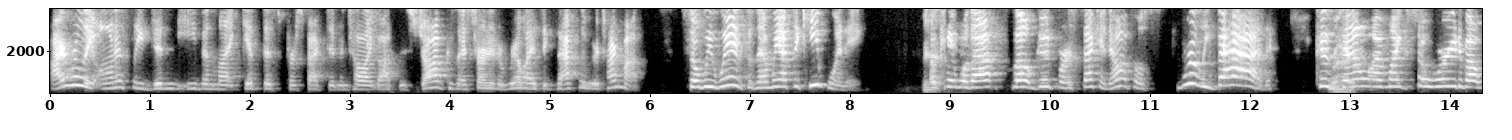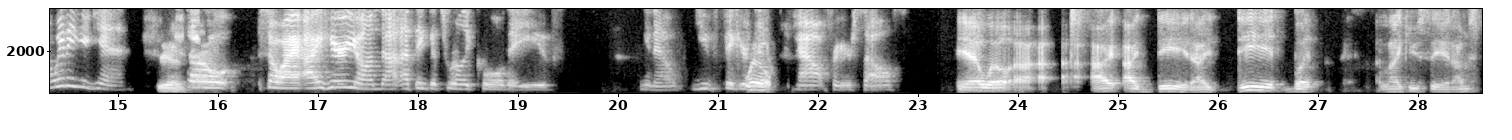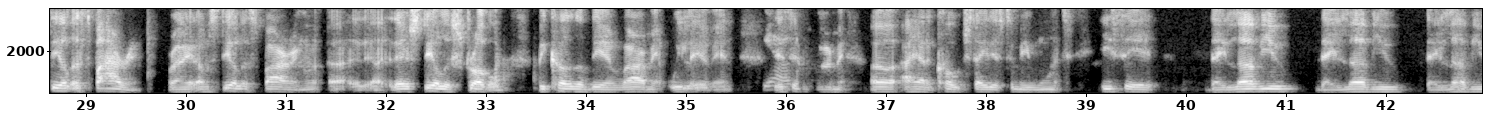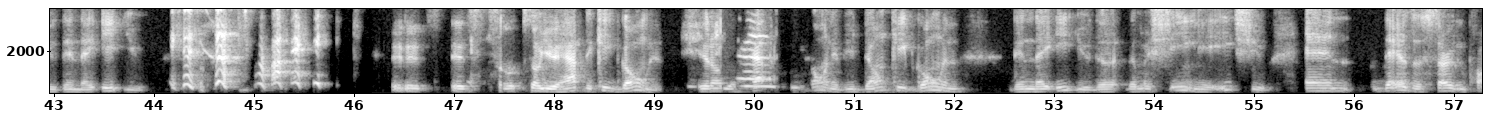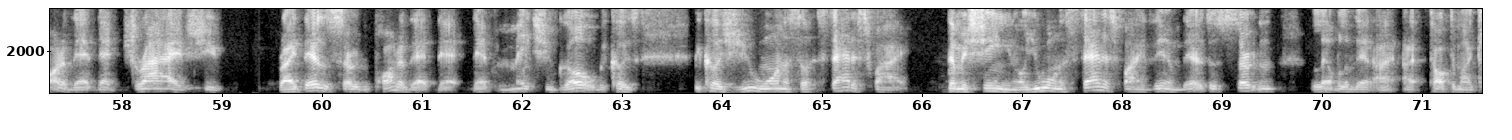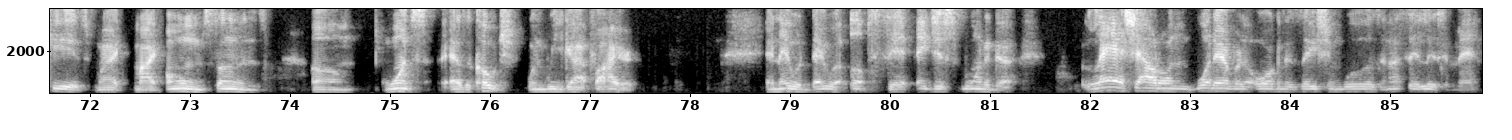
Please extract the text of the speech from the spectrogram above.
i really honestly didn't even like get this perspective until i got this job because i started to realize exactly what we were talking about so we win so then we have to keep winning Yeah. okay well that felt good for a second now it feels really bad because Right. now i'm like so worried about winning again yeah. so so I, I hear you on that i think it's really cool that you've you know you've figured Well- this out for yourself Yeah, well, I, I I did, I did, but like you said, I'm still aspiring, right? I'm still aspiring. Uh, there's still a struggle because of the environment we live in. yeah This environment. Uh, I had a coach say this to me once. He said, "They love you, they love you, they love you, then they eat you." that's right It, it's it's so so you have to keep going. You know, you have to keep going. If you don't keep going, then they eat you. The the machine eats you. And there's a certain part of that that drives you, right? There's a certain part of that that that makes you go because because you want to satisfy the machine or you want to satisfy them. There's a certain level of that. I, I talk to my kids, my my own sons, um, once as a coach when we got fired, and they were they were upset. They just wanted to lash out on whatever the organization was. And I said, listen, man,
